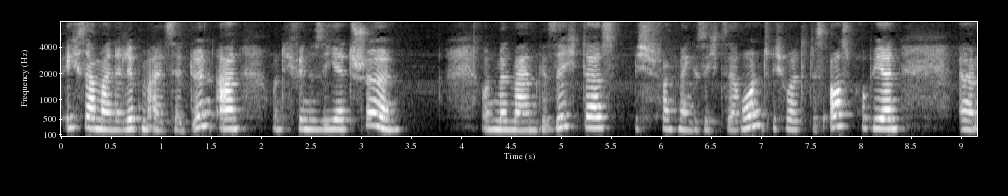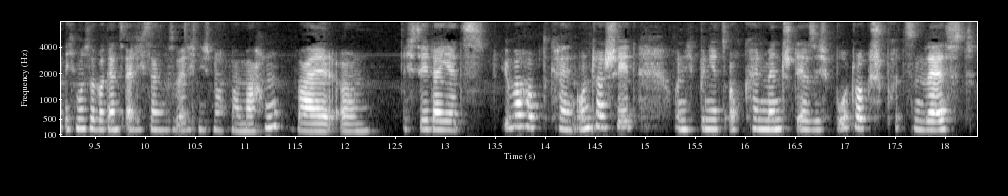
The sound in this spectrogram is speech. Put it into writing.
Ich sah meine Lippen als sehr dünn an und ich finde sie jetzt schön. Und mit meinem Gesicht das, ich fand mein Gesicht sehr rund, ich wollte das ausprobieren. Ähm, ich muss aber ganz ehrlich sagen, das werde ich nicht nochmal machen, weil ähm, ich sehe da jetzt überhaupt keinen Unterschied und ich bin jetzt auch kein Mensch, der sich Botox spritzen lässt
